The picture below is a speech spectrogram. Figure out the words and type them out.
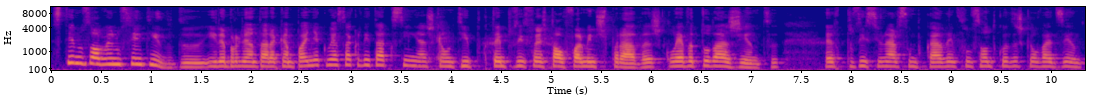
Se temos homem no sentido de ir a brilhantar a campanha, começo a acreditar que sim. Acho que é um tipo que tem posições de tal forma inesperadas que leva toda a gente a reposicionar-se um bocado em função de coisas que ele vai dizendo.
